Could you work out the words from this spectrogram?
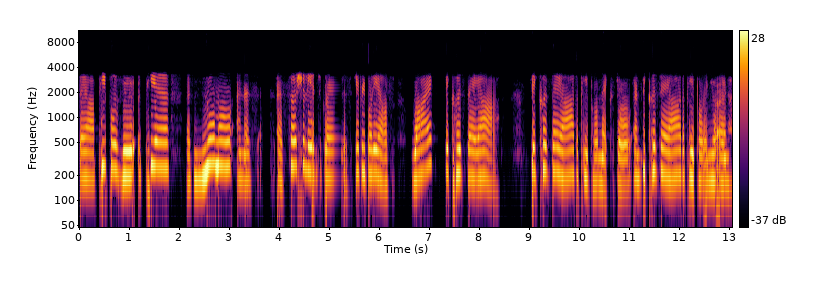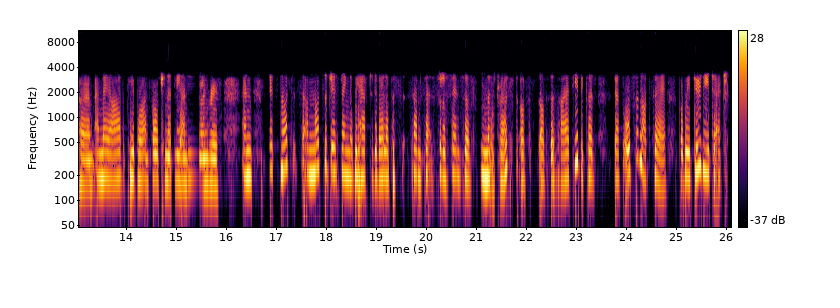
They are people who appear as normal and as, as socially integrated as everybody else. Why? because they are. Because they are the people next door and because they are the people in your own home and they are the people, unfortunately, under your own roof. And it's not, I'm not suggesting that we have to develop a, some sort of sense of mistrust of, of society because that's also not fair. But we do need to actually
